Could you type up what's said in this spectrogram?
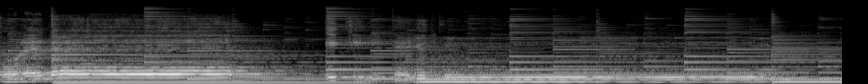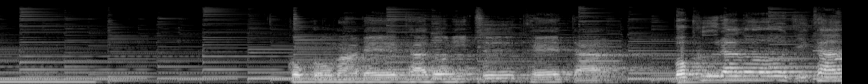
それでここまでたどり着けた。僕らの時間。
